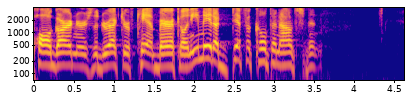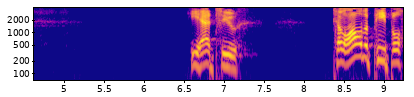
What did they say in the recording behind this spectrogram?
Paul Gardner is the director of Camp Barakel, and he made a difficult announcement he had to tell all the people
